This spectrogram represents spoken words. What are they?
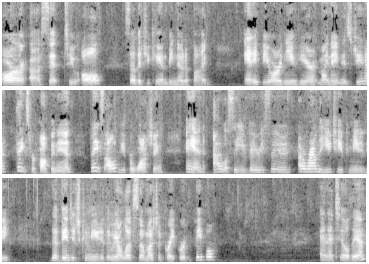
are uh, set to all so that you can be notified. And if you are new here, my name is Jeana. Thanks for popping in. Thanks all of you for watching. And I will see you very soon around the YouTube community, the vintage community that we all love so much, a great group of people. And until then,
